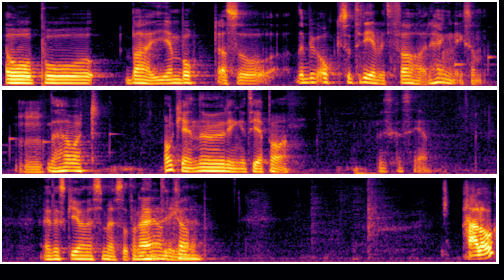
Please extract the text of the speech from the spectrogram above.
Och på Bajen borta så det blev också trevligt förhäng liksom. Det har varit... Okej, nu ringer Tepa va? Vi ska se. Eller ska jag göra en sms att han Nej, han inte ringer. kan? Hallå?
